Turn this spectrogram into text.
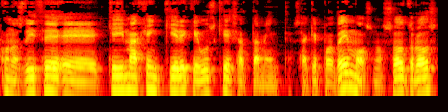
o nos dice eh, qué imagen quiere que busque exactamente. O sea que podemos nosotros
